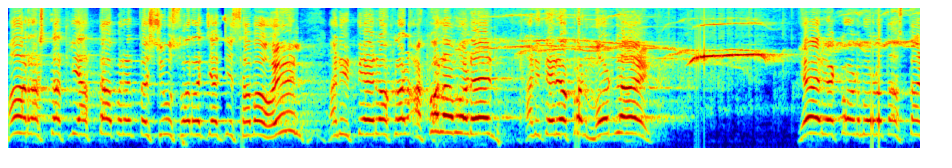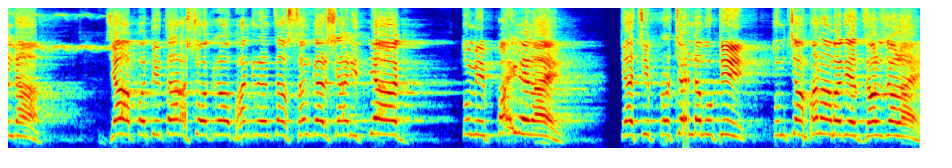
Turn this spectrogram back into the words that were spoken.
महाराष्ट्रातली आतापर्यंत शिवस्वराज्याची सभा होईल आणि ते रेकॉर्ड अकोला मोडेल आणि ते रेकॉर्ड मोडलंय. हे रेकॉर्ड मोडत असताना ज्या पद्धतीचा अशोकराव भांगरेंचा संघर्ष आणि त्याग तुम्ही पाहिलेला आहे त्याची प्रचंड मोठी तुमच्या मनामध्ये जळजळ आहे.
